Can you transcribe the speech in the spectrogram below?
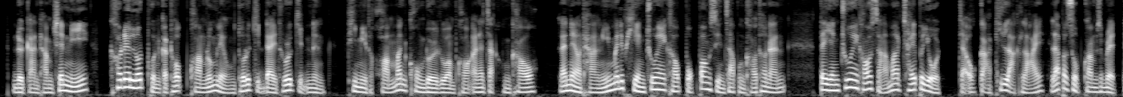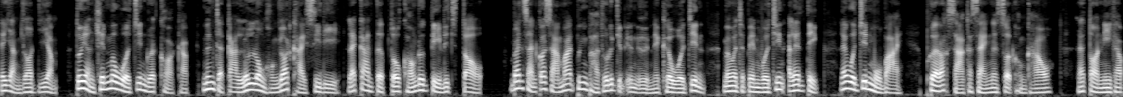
ๆ โดยการทำเช่นนี้ เขาได้ลดผลกระทบความล้มเหลวของธุรกิจใดธุรกิจหนึ่ง ที่มีต่อความมั่นคงโดยรวมของอาณาจักรของเขา และแนวทางนี้ไม่ได้เพียงช่วยให้เขาปกป้องสินทรัพย์ของเขาเท่านั้น แต่ยังช่วยให้เขาสามารถใช้ประโยชน์จากโอกาสที่หลากหลาย และประสบความสำเร็จได้อย่างยอดเยี่ยม ตัวอย่างเช่นเมื่อ Virgin Record ครับ เนื่องจากการลดลงของยอดขายซีดี และการเติบโตของดนตรีดิจิทัลแบรนสันก็สามารถพึ่งพาธุรกิจอื่นๆ ในเครือ Virgin ไม่ว่าจะเป็น Virgin Atlantic และ Virgin Mobile เพื่อรักษากระแสเงินสดของเขา และตอนนี้ครับ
